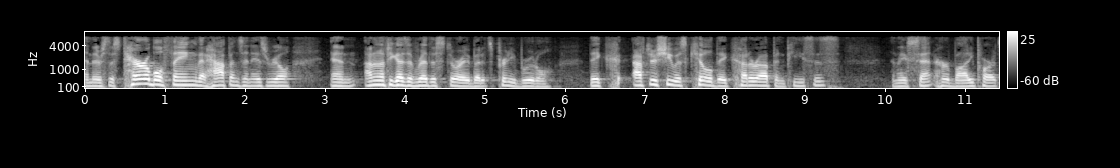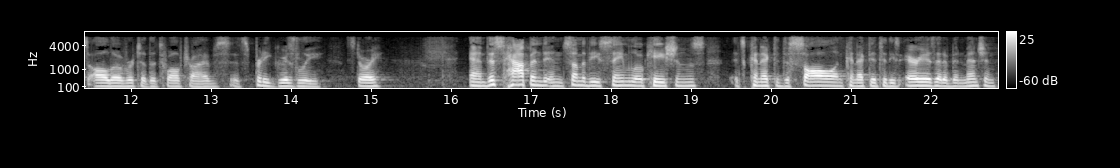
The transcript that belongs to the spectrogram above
And there's this terrible thing that happens in Israel. And I don't know if you guys have read this story, but it's pretty brutal. They, after she was killed, they cut her up in pieces, and they sent her body parts all over to the 12 tribes. It's a pretty grisly story. And this happened in some of these same locations. It's connected to Saul and connected to these areas that have been mentioned.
